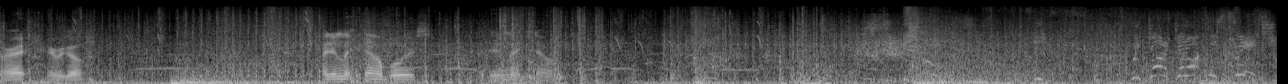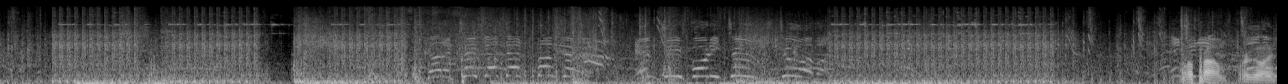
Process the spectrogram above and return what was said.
Alright, here we go. I didn't let you down, boys. I didn't let you down. We gotta get off this beach! Gotta bunker! MG-42s, two of them! No problem, we're going.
